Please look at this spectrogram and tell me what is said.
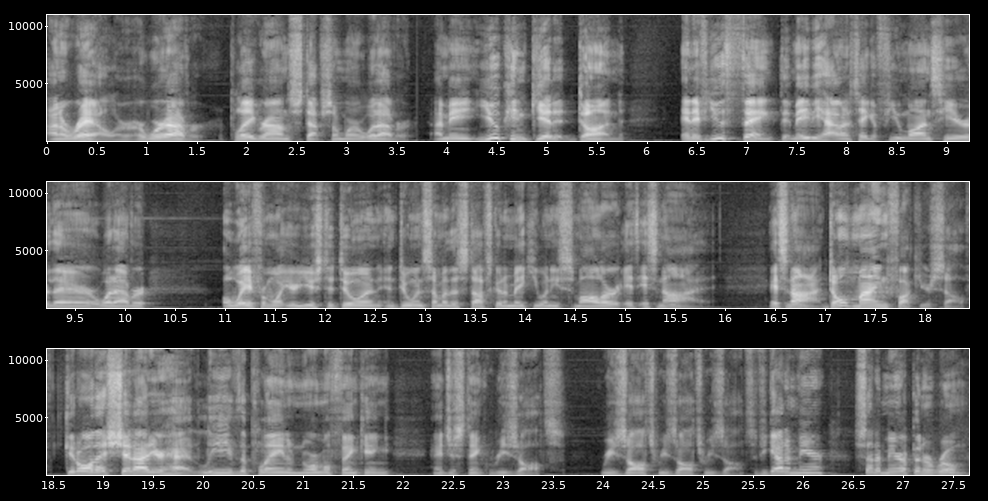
on a rail or, or wherever, playground, step somewhere, whatever. I mean, you can get it done. And if you think that maybe having to take a few months here or there or whatever away from what you're used to doing and doing some of this stuff's going to make you any smaller, it, it's not. It's not. Don't mind fuck yourself. Get all that shit out of your head. Leave the plane of normal thinking and just think results. Results, results, results. If you got a mirror, set a mirror up in a room.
